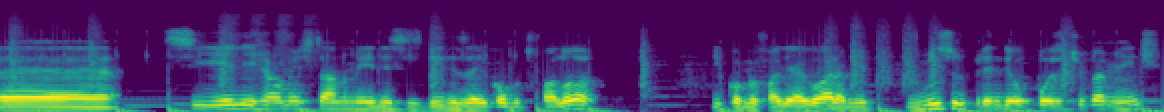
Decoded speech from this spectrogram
É, se ele realmente está no meio desses líderes aí, como tu falou, e como eu falei agora, me, me surpreendeu positivamente,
